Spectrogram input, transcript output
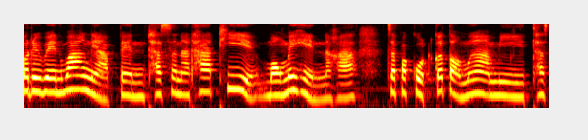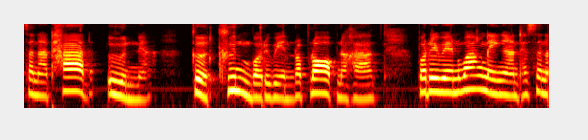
บริเวณว่างเนี่ยเป็นทัศนธาตุที่มองไม่เห็นนะคะ จะปรากฏก็ต่อเมื่อมีทัศนธาตุอื่นเนี่ย เกิดขึ้นบริเวณรอบๆนะคะ บริเวณว่างในงานทัศน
